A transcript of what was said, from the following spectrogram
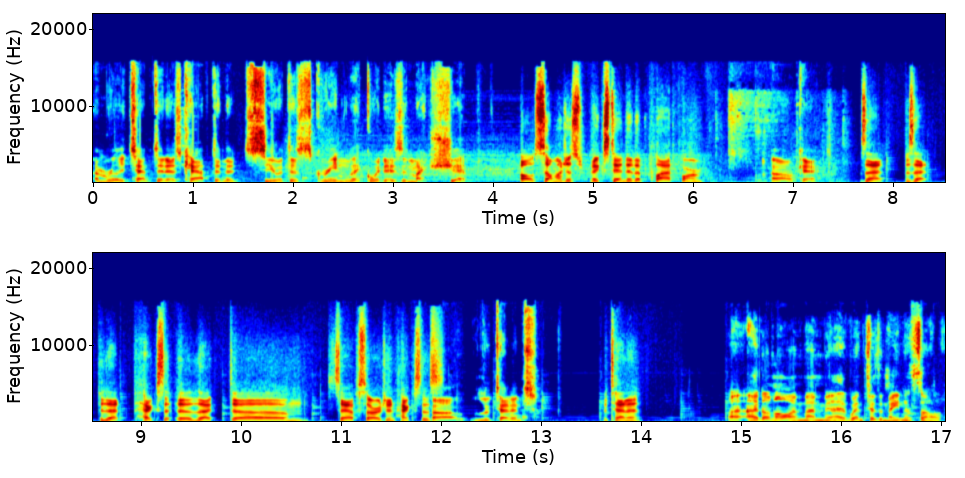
I'm really tempted as captain to see what this green liquid is in my ship. Oh, someone just extended a platform. Oh, okay. Is that is that is that Hex? Uh, is that um, Staff Sergeant Hexus, Uh, Lieutenant. Lieutenant? I, I don't know. I'm, I'm I went through the maintenance tunnel.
